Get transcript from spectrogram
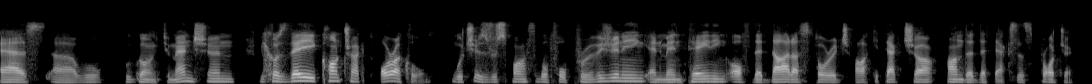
as uh, we'll, we're going to mention because they contract Oracle, which is responsible for provisioning and maintaining of the data storage architecture under the Texas project.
